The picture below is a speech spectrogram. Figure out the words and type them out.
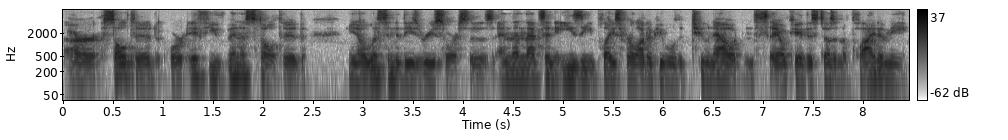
are assaulted or if you've been assaulted you know listen to these resources. And then that's an easy place for a lot of people to tune out and say okay this doesn't apply to me.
